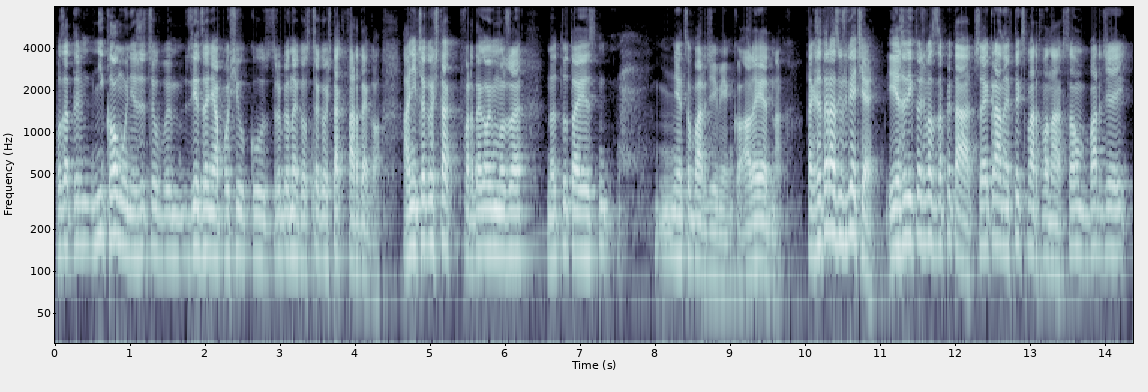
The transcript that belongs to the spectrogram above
Poza tym nikomu nie życzyłbym zjedzenia posiłku zrobionego z czegoś tak twardego. Ani czegoś tak twardego, mimo że no tutaj jest nieco bardziej miękko, ale jednak. Także teraz już wiecie. I jeżeli ktoś Was zapyta, czy ekrany w tych smartfonach są bardziej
